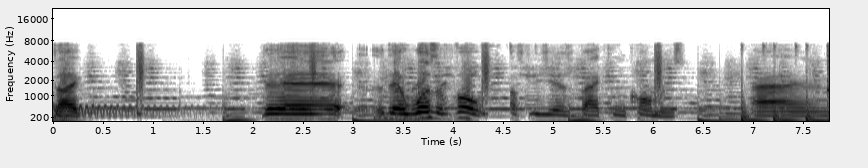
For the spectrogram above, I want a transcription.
Like, there, there was a vote a few years back in Commons, and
